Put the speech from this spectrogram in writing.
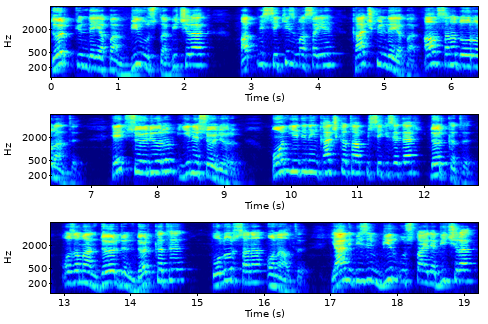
4 günde yapan bir usta bir çırak 68 masayı kaç günde yapar? Al sana doğru orantı. Hep söylüyorum yine söylüyorum. 17'nin kaç katı 68 eder? 4 katı. O zaman 4'ün 4 katı olur sana 16. Yani bizim bir ustayla bir çırak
